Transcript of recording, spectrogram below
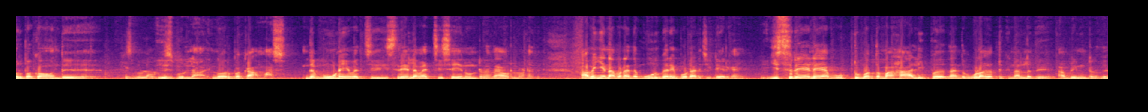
ஒரு பக்கம் வந்து ஹிஸ்புல்லா. ஹிஸ்புல்லா இன்னொரு பக்கம் ஹமாஸ். இந்த மூணையும் வச்சு இஸ்ரேலை வச்சு செய்யணுன்றது தான் அவர்களோடது. அவங்க என்ன பண்ண இந்த மூணு பேரையும் போட்டு அடிச்சுக்கிட்டே இருக்காங்க. இஸ்ரேலே ஒட்டுமொத்தமாக அழிப்பது தான் இந்த உலகத்துக்கு நல்லது அப்படின்றது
